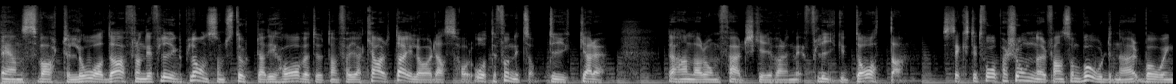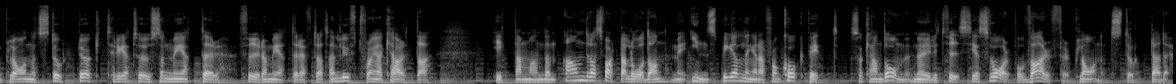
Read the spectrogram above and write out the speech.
En svart låda från det flygplan som störtade i havet utanför Jakarta i lördags har återfunnits av dykare. Det handlar om färdskrivaren med flygdata. 62 personer fanns ombord när Boeingplanet störtdök 3000 meter, 4 meter efter att han lyft från Jakarta. Hittar man den andra svarta lådan med inspelningarna från cockpit så kan de möjligtvis ge svar på varför planet störtade.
